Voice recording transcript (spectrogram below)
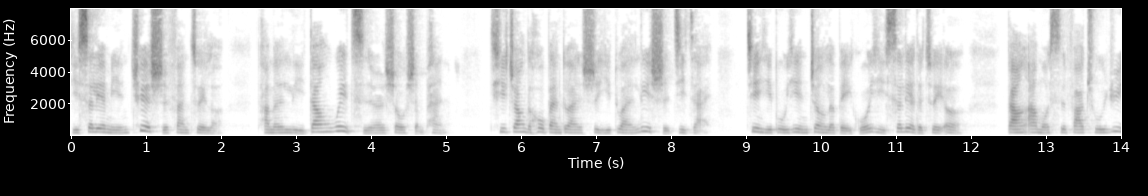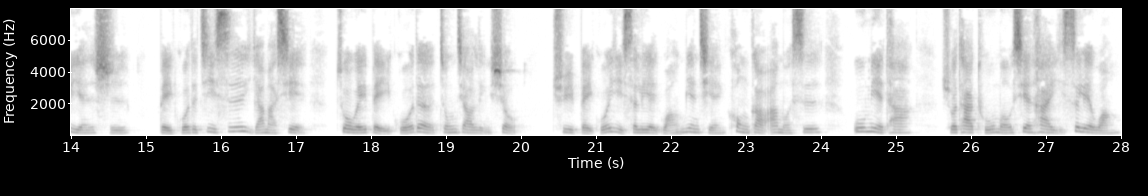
以色列民确实犯罪了，他们理当为此而受审判。七章的后半段是一段历史记载。进一步印证了北国以色列的罪恶。当阿摩斯发出预言时，北国的祭司亚玛谢作为北国的宗教领袖，去北国以色列王面前控告阿摩斯，污蔑他，说他图谋陷害以色列王。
